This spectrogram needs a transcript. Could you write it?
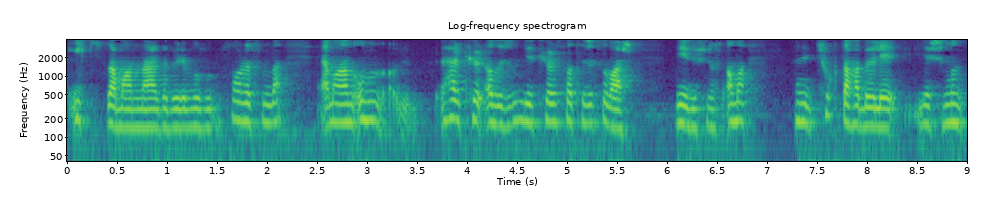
ilk zamanlarda böyle bozuldum. Sonrasında aman onun her kör alıcının bir kör satıcısı var diye düşünüyorsun. Ama hani çok daha böyle yaşımın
